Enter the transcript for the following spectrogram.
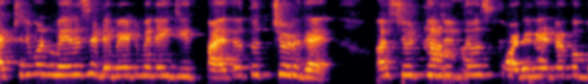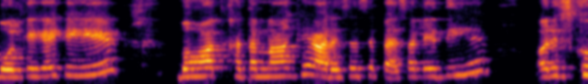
एक्चुअली वो मेरे से डिबेट में नहीं जीत पाए थे तो चिढ़ गए। और चिढ़ते हाँ, चिढ़ते उस कोऑर्डिनेटर को बोल के गए कि ये बहुत खतरनाक है आरएसएस से पैसा लेती है। और इसको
